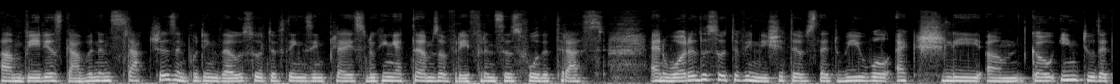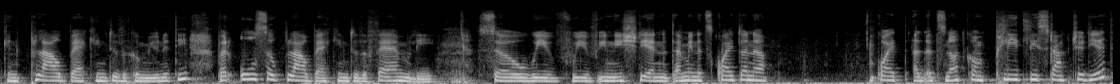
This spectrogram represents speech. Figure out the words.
um, various governance structures and putting those sort of things in place, looking at terms of references for the trust, and what are the sort of initiatives that we will actually um, go into that can plow back into the community, but also plow back into the family. So we've we've initially, and I mean it's quite on a quite uh, it's not completely structured yet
